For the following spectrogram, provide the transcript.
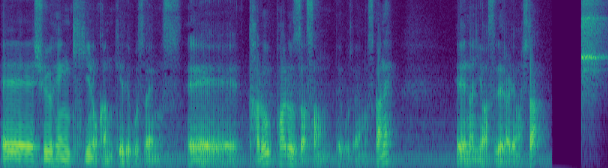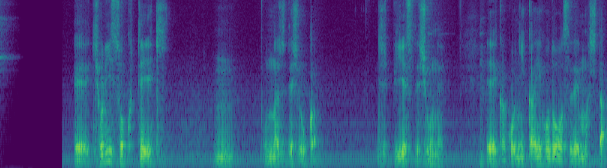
えー周辺機器の関係でございます。えータルパルザさんでございますかね。えー何忘れられました？えー距離測定器。うん。同じでしょうか？GPS でしょうね。えー過去2回ほど忘れました。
